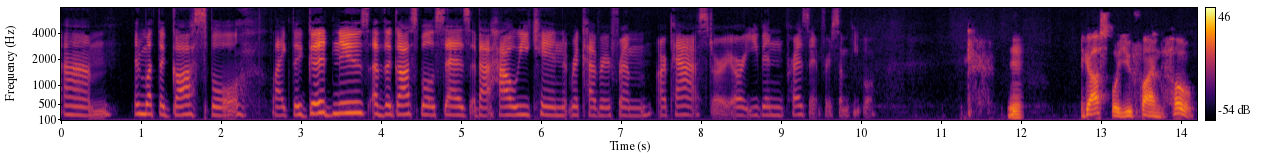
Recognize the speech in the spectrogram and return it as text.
um, and what the gospel, like the good news of the gospel, says about how we can recover from our past or, or even present for some people. Yeah. The gospel, you find hope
